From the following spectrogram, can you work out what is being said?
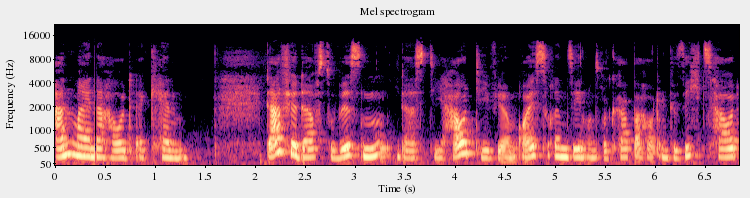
an meiner Haut erkennen. Dafür darfst du wissen, dass die Haut, die wir im Äußeren sehen, unsere Körperhaut und Gesichtshaut,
